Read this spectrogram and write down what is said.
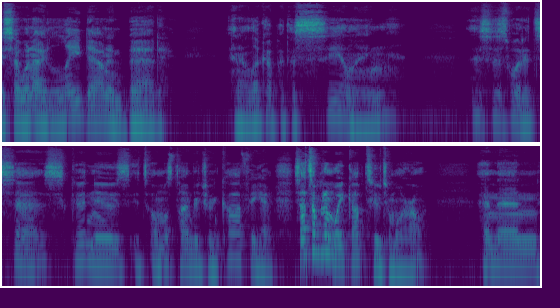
Okay, so when I lay down in bed and I look up at the ceiling, this is what it says. Good news, it's almost time to drink coffee again. So that's what I'm gonna wake up to tomorrow. And then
